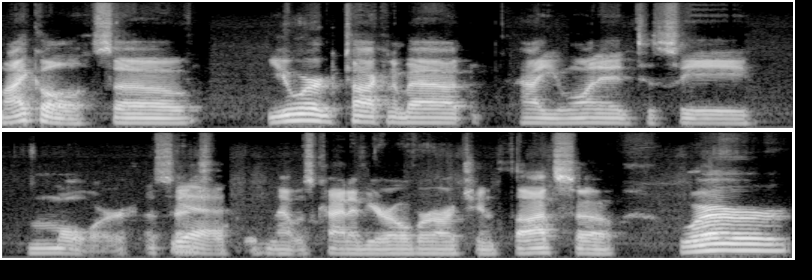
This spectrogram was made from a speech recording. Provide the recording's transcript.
Michael, so you were talking about how you wanted to see more, essentially, Yeah. and that was kind of your overarching thoughts. So, where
